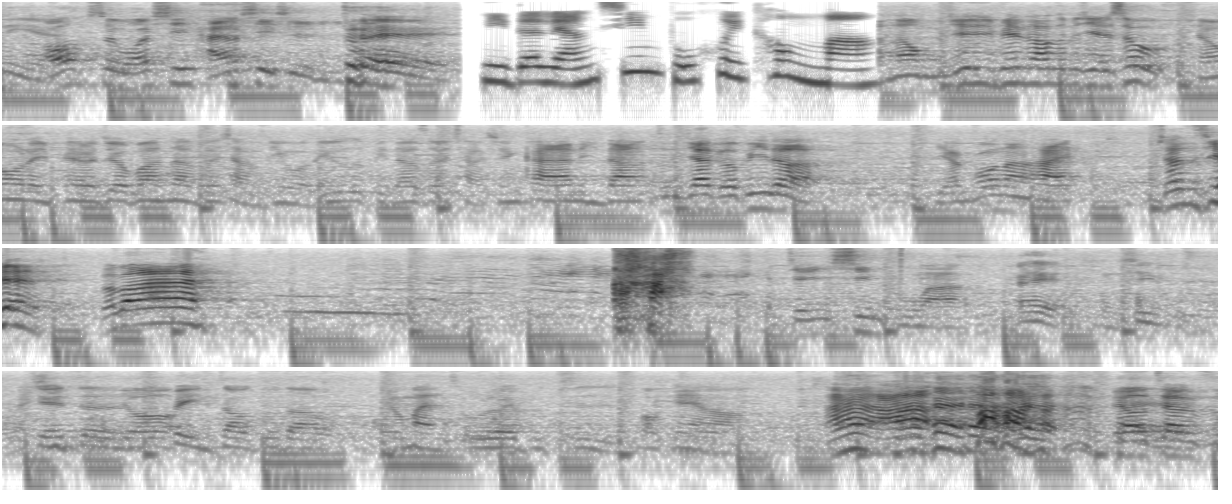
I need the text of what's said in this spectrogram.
你。哦，所以我要谢还要谢谢你。对。你的良心不会痛吗？那我们今天影片到这边结束，喜欢我的影片就帮上分享，订我的 YouTube 频道，所以抢先看铃铛。是你家隔壁的阳光男孩，我们下次见，拜拜。今天幸福吗？哎，很幸福，今天真的是被你照顾到有满足了无微不至。OK 啊，哎啊，不要这样子。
